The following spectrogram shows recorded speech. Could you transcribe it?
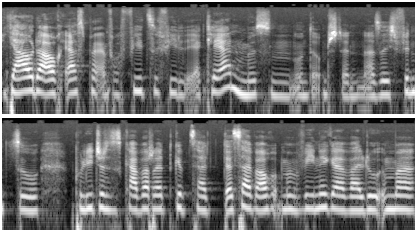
Ja, oder auch erstmal einfach viel zu viel erklären müssen unter Umständen. Also ich finde, so politisches Kabarett gibt es halt deshalb auch immer weniger, weil du immer,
